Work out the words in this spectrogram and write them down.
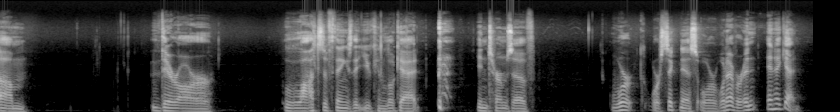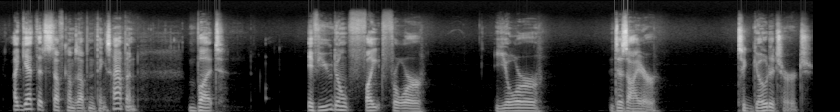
Um, there are lots of things that you can look at in terms of work or sickness or whatever. And and again, I get that stuff comes up and things happen, but if you don't fight for your desire to go to church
